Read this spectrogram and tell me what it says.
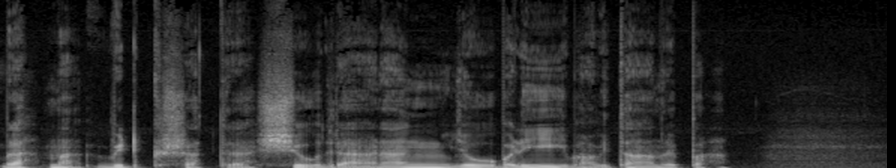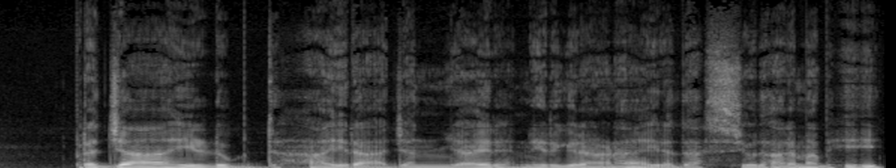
Brahma Vitkshatra Shudranang Yobali Prajahilubdhairajanyair nirgranaira dasyudharamabhihi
